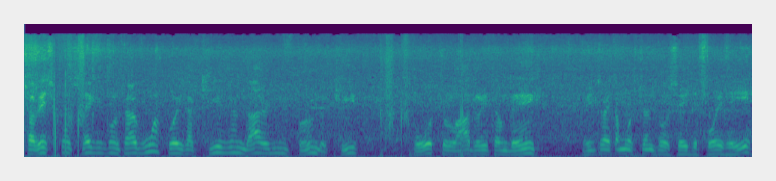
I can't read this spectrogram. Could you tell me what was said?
para ver se consegue encontrar alguma coisa. Aqui eles andaram limpando aqui, o outro lado ali também. A gente vai estar tá mostrando para vocês depois aí.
